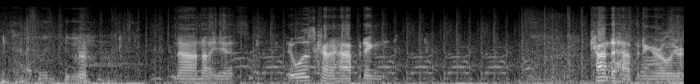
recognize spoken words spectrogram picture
it's happening to you. No, not yet. It was kind of happening. Kind of happening earlier.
